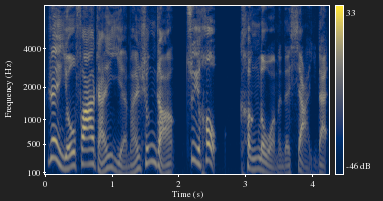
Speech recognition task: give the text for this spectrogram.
任由发展、野蛮生长，最后坑了我们的下一代。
